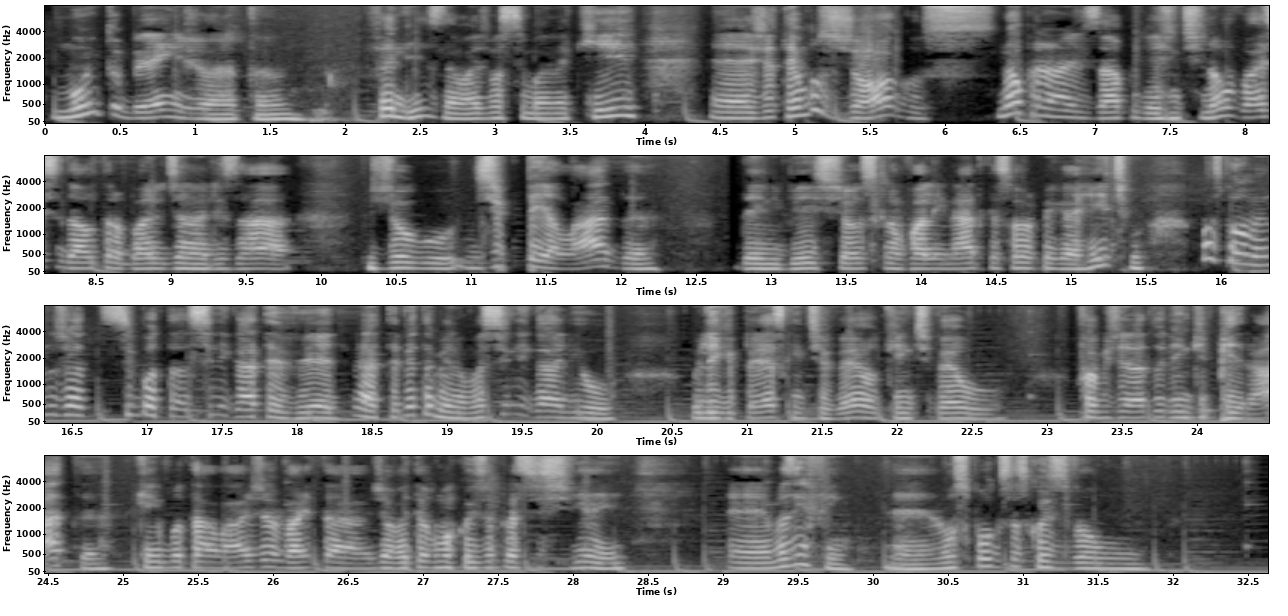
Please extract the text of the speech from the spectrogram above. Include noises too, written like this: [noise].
Muito bem, Jonathan. Feliz, né? Mais uma semana aqui. É, já temos jogos, não para analisar, porque a gente não vai se dar o trabalho de analisar jogo de pelada da NBA, esses jogos que não valem nada, que é só pra pegar ritmo, mas pelo menos já se botar, se ligar a TV, é, a TV também não, mas se ligar ali o, o League Pass, quem tiver, quem tiver o famigerado link pirata, quem botar lá já vai tá, já vai ter alguma coisa para assistir aí. É, mas enfim, é, aos poucos essas coisas vão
